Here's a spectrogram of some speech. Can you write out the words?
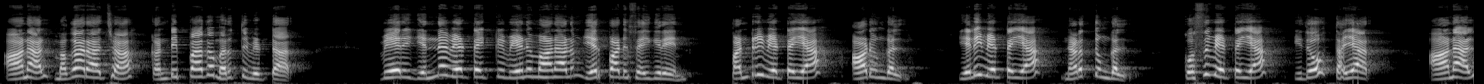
ஆனால் மகாராஜா கண்டிப்பாக மறுத்துவிட்டார். வேறு என்ன வேட்டைக்கு வேணுமானாலும் ஏற்பாடு செய்கிறேன். பன்றி வேட்டையா? ஆடுங்கள். எலி வேட்டையா? நடத்துங்கள். கொசு வேட்டையா? இதோ தயார். ஆனால்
